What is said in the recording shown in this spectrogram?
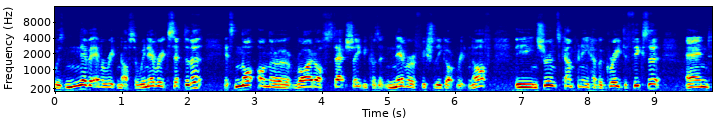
was never ever written off, so we never accepted it. It's not on the write-off stat sheet because it never officially got written off. The insurance company have agreed to fix it, and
